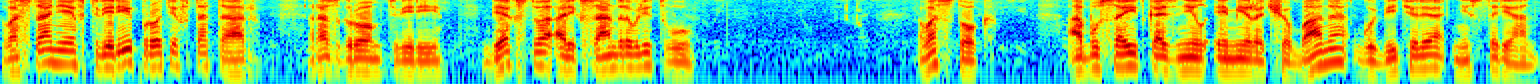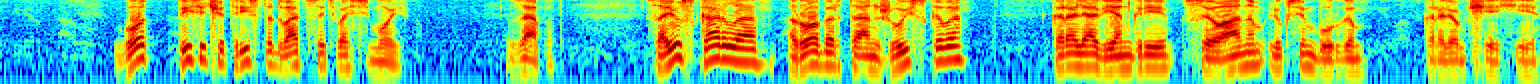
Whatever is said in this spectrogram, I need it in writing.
Восстание в Твери против татар. Разгром Твери. Бегство Александра в Литву. Восток. Абу Саид казнил эмира Чобана, губителя Нестариан. Год 1328. Запад. Союз Карла Роберта Анжуйского, короля Венгрии, с Иоанном Люксембургом, королем Чехии,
